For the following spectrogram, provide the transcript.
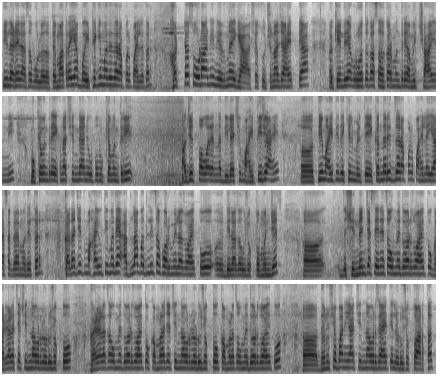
ती लढेल असं बोललं जातं मात्र या बैठकीमध्ये जर आपण पाहिलं तर हट्ट सोडा आणि निर्णय घ्या अशा सूचना ज्या आहेत त्या केंद्रीय गृहतथा सहकार मंत्री अमित शहा यांनी मुख्यमंत्री एकनाथ शिंदे आणि उपमुख्यमंत्री अजित पवार यांना दिल्याची माहिती जी आहे ती माहिती देखील मिळते. एकंदरीत जर आपण पाहिलं या सगळ्यामध्ये तर कदाचित महायुतीमध्ये अदलाबदलीचा फॉर्म्युला जो आहे तो दिला जाऊ शकतो. म्हणजेच अ, शिंदेंच्या सेनेचा उमेदवार जो आहे तो घड्याळाच्या चिन्हावर लढू शकतो. घड्याळाचा उमेदवार जो आहे तो कमळाच्या चिन्हावर लढू शकतो. कमळाचा उमेदवार जो आहे तो धनुष्यबाण या चिन्हावर जे आहे ते लढू शकतो. अर्थात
